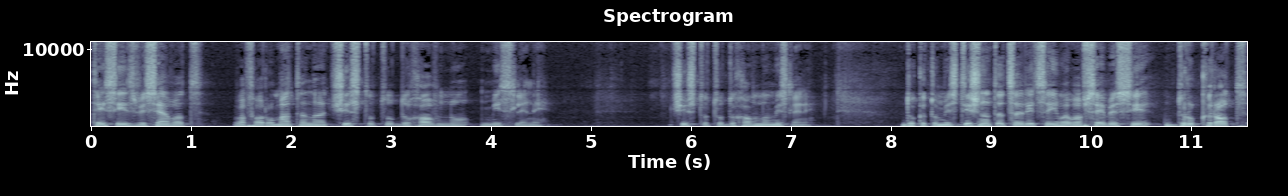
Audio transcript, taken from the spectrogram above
те се извисяват в аромата на чистото духовно мислене. Чистото духовно мислене. Докато мистичната царица има в себе си друг род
